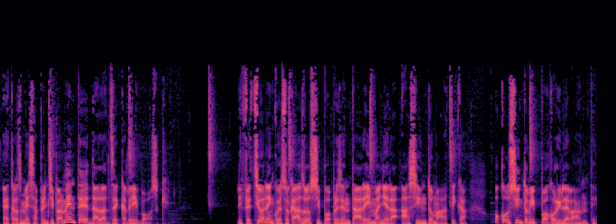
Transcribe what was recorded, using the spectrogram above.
È trasmessa principalmente dalla zecca dei boschi. L'infezione in questo caso si può presentare in maniera asintomatica o con sintomi poco rilevanti.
